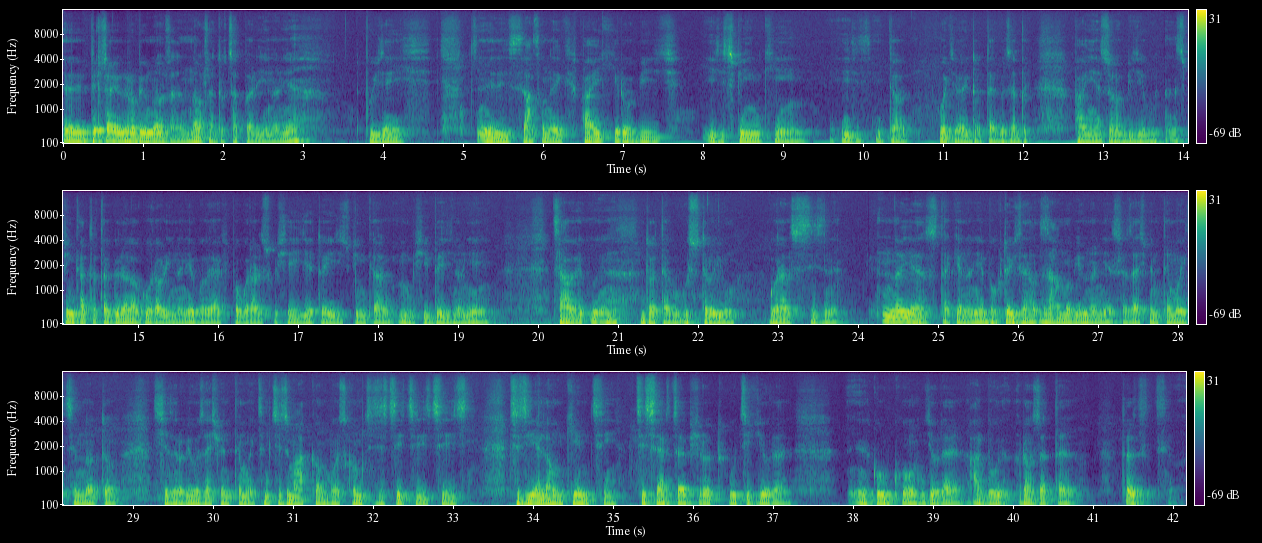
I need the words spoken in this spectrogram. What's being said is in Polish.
Y, Pierwsze robił noże, noże do cepeli, no nie, później y, zacząłem fajki robić i spinki i, to chodziło do tego, żeby fajnie zrobić. Spinka to tak grała góroli, no nie, bo jak po góralsku się idzie, to i spinka musi być, no nie, cały y, do tego ustroju góralszczyzny. No jest takie, no nie, bo ktoś za, zamówił, no nie, że za świętym ojcem, no to się zrobiło za świętym ojcem, czy z Matką Boską, czy, czy, czy, czy, czy z jelonkiem, czy, czy serce w środku, czy dziurę, y, kółku, dziurę albo rozetę. To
